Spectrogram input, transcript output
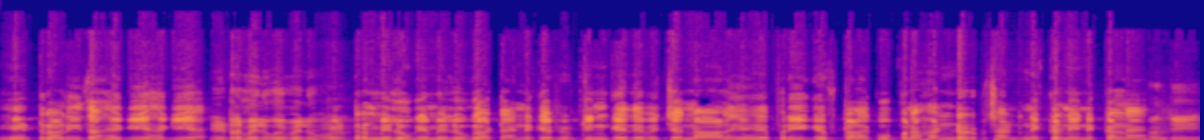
ਹੀਟਰ ਵਾਲੀ ਤਾਂ ਹੈਗੀ ਹੈਗੀ ਹੈ। ਹੀਟਰ ਮਿਲੂਗਾ ਹੀ ਮਿਲੂਗਾ। ਹੀਟਰ ਮਿਲੂਗੀ ਮਿਲੂਗਾ। 10k 15k ਦੇ ਵਿੱਚ ਨਾਲ ਇਹ ਫ੍ਰੀ ਗਿਫਟ ਵਾਲਾ ਕੂਪਨ 100% ਨਿਕਲਣੀ ਹੀ ਨਿਕਲਣਾ ਹੈ।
